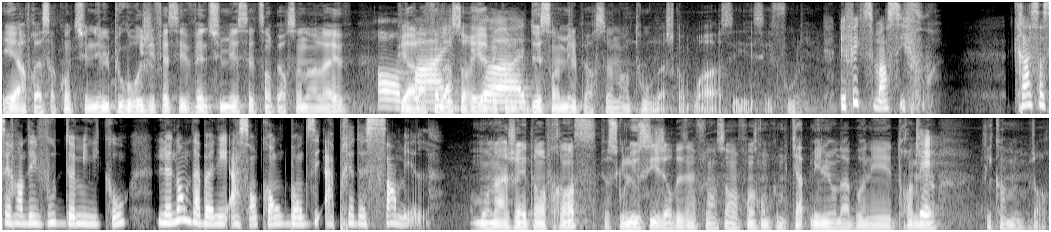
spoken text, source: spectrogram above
Et après, ça continue. Le plus gros que j'ai fait, c'est 28 700 personnes en live. Oh Puis à la fin de la soirée, il y avait comme God. 200 000 personnes en tout. Là, je suis comme, waouh, c'est c'est fou. là. Effectivement, c'est fou. Grâce à ces rendez-vous dominicaux, le nombre d'abonnés à son compte bondit à près de 100 000. Mon agent est en France, parce que lui aussi il gère des influenceurs en France, comme, comme 4 millions d'abonnés, 3 Ok. millions. C'est comme, genre,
